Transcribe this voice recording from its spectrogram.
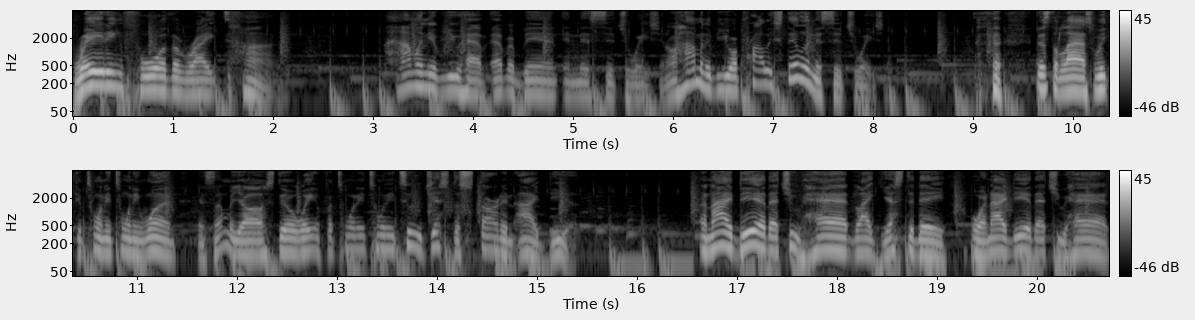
Waiting for the right time. How many of you have ever been in this situation? Or how many of you are probably still in this situation? this is the last week of 2021, and some of y'all still waiting for 2022 just to start an idea an idea that you had like yesterday or an idea that you had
